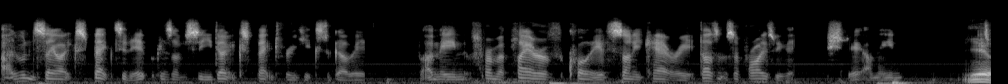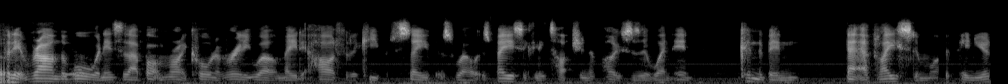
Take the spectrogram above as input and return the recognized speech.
I wouldn't say I expected it because obviously you don't expect free kicks to go in. But I mean, from a player of the quality of Sonny Carey, it doesn't surprise me that he finished it. I mean, Yeah, he's put it round the wall and into that bottom right corner really well. Made it hard for the keeper to save as well. It was basically touching the post as it went in. Couldn't have been better placed in my opinion.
